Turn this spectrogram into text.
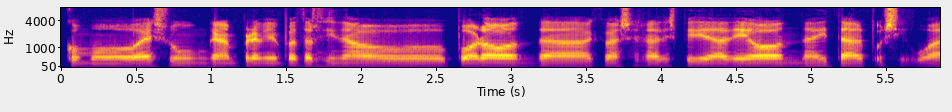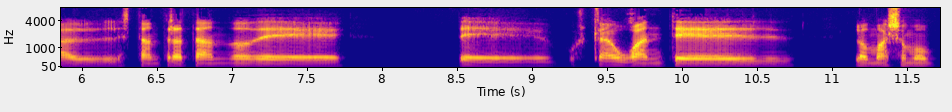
como es un gran premio patrocinado por Honda, que va a ser la despedida de Honda y tal, pues igual están tratando de, de pues que aguante lo máximo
